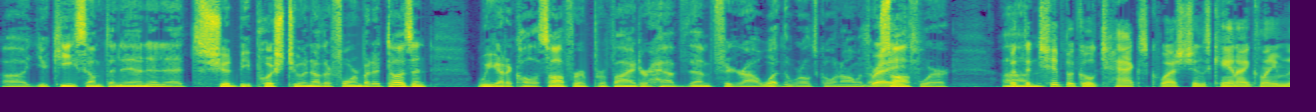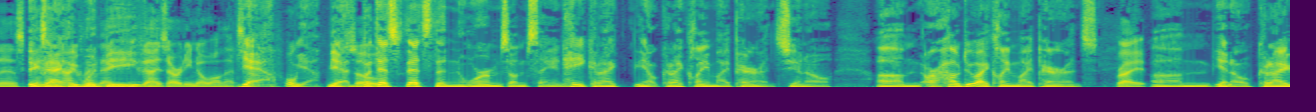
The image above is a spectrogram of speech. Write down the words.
uh, you key something in and it should be pushed to another form, but it doesn't. We got to call a software provider, have them figure out what in the world's going on with our Right. software. But the typical tax questions, can I claim this? Can Um, Exactly, claim would that? be- You guys already know all that Yeah. stuff. Oh yeah. Yeah. So- but that's that's the norms. I'm saying, hey, could I, you know, could I claim my parents? You know, um, or how do I claim my parents? Right. Um, you know, could I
